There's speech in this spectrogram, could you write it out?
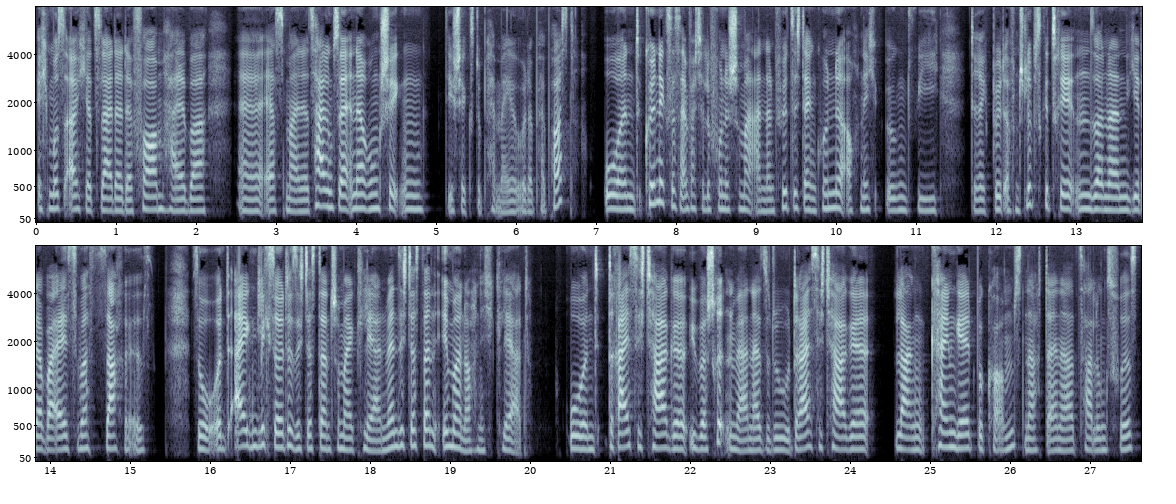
ich muss euch jetzt leider der Form halber äh, erstmal eine Zahlungserinnerung schicken. Die schickst du per Mail oder per Post und kündigst das einfach telefonisch schon mal an. Dann fühlt sich dein Kunde auch nicht irgendwie direkt blöd auf den Schlips getreten, sondern jeder weiß, was Sache ist. So, und eigentlich sollte sich das dann schon mal klären. Wenn sich das dann immer noch nicht klärt und 30 Tage überschritten werden, also du 30 Tage lang kein Geld bekommst nach deiner Zahlungsfrist,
